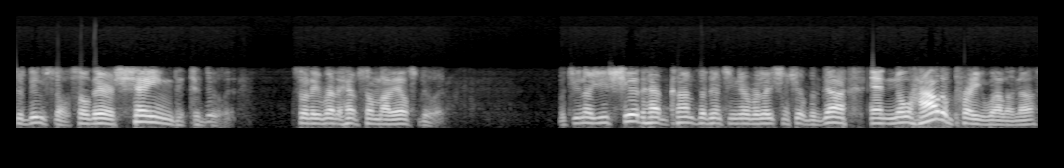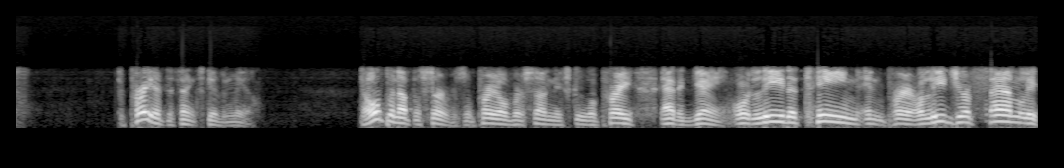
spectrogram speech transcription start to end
to do so. So they're ashamed to do it. So they'd rather have somebody else do it. But you know, you should have confidence in your relationship with God and know how to pray well enough to pray at the Thanksgiving meal. To open up a service or pray over Sunday school or pray at a game or lead a team in prayer or lead your family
